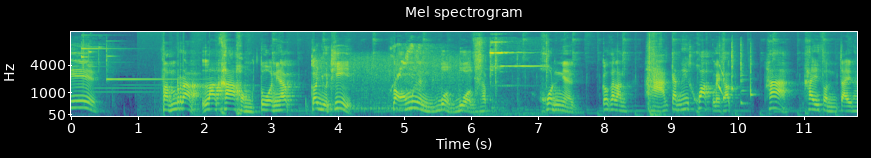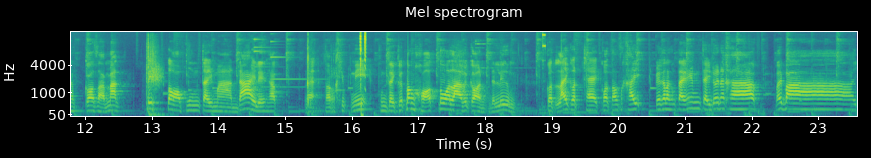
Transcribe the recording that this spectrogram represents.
นี้สำหรับราคาของตัวนี้ครับ ก็อยู่ที่ 20,000 บวกบวกครับ คนเนี่ยก็กำลังหากันให้ควักเลยครับ ถ้าใครสนใจนะครับ ก็สามารถติดต่อภูมิใจมาได้เลยครับ และสำหรับคลิปนี้ภูมิใจก็ต้องขอตัวลาไปก่อนอย่าลืม กดไลค์กดแชร์กด subscribe เป็นกำลังใจให้ภูมิใจด้วยนะครับบ๊ายบาย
